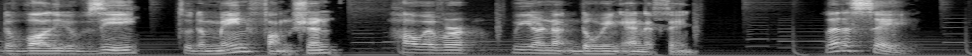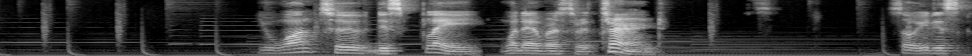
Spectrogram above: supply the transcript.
the value of z to the main function, however, we are not doing anything. Let us say you want to display whatever is returned. So it is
